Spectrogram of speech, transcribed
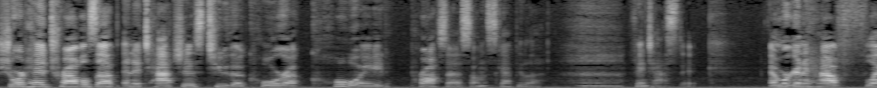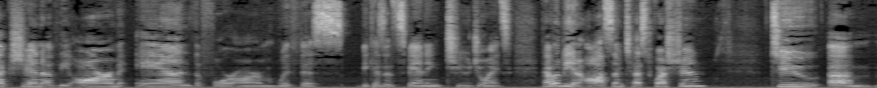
Short head travels up and attaches to the coracoid process on the scapula. Fantastic. And we're going to have flexion of the arm and the forearm with this because it's spanning two joints. That would be an awesome test question to um,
